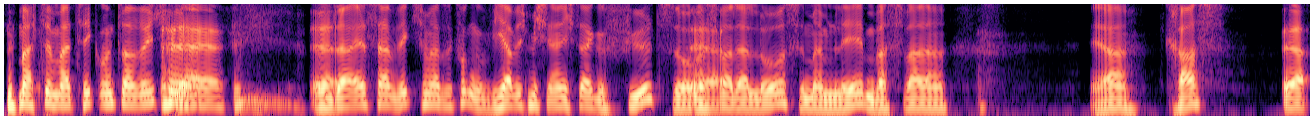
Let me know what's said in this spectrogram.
im Mathematikunterricht. ja. Und da ist halt wirklich mal zu gucken, wie habe ich mich eigentlich da gefühlt? So, was Ja. war da los in meinem Leben? Was war da? Ja, krass. ja.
